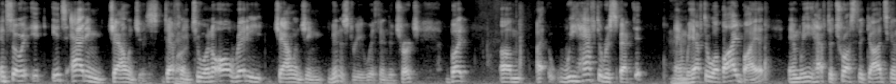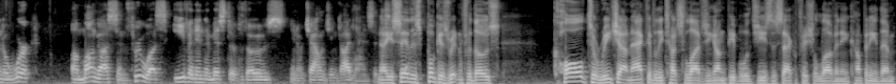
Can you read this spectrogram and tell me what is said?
And so it, it's adding challenges, definitely, Right. to an already challenging ministry within the church. But um, I, we have to respect it and Mhm. we have to abide by it and we have to trust that God's going to work among us and through us even in the midst of those you know challenging guidelines Now, you say this book is written for those called to reach out and actively touch the lives of young people with Jesus' sacrificial love and accompany them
